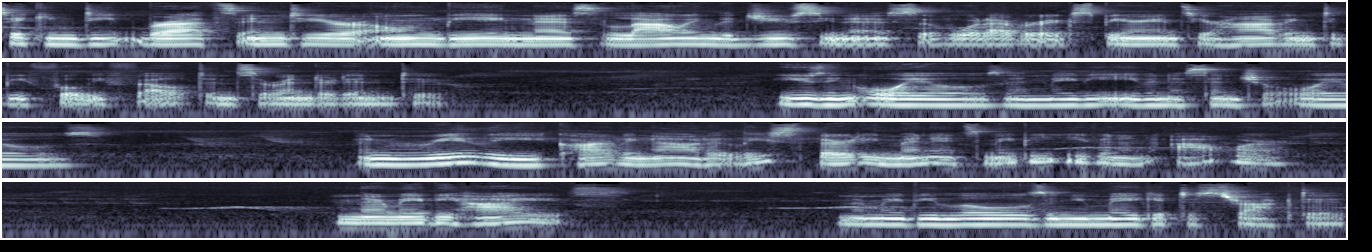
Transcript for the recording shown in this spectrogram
Taking deep breaths into your own beingness, allowing the juiciness of whatever experience you're having to be fully felt and surrendered into. Using oils and maybe even essential oils and really carving out at least 30 minutes, maybe even an hour. And there may be highs, and there may be lows, and you may get distracted.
